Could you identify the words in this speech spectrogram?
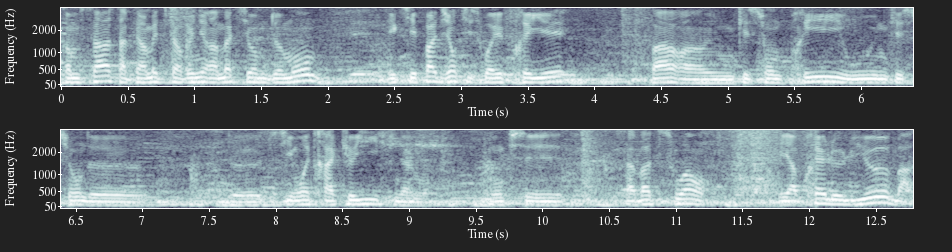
comme ça, ça permet de faire venir un maximum de monde et qu'il n'y ait pas de gens qui soient effrayés par une question de prix ou une question de, s'ils vont être accueillis finalement. Donc ça va de soi. Et après le lieu, bah,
